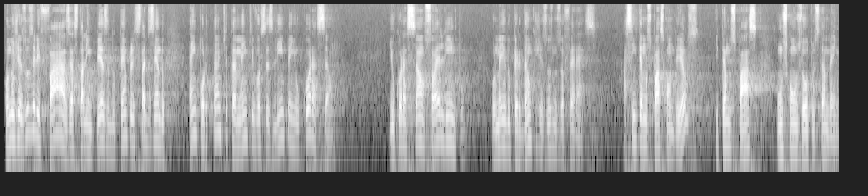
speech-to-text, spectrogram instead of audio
Quando Jesus ele faz esta limpeza do templo, ele está dizendo: é importante também que vocês limpem o coração. E o coração só é limpo por meio do perdão que Jesus nos oferece. Assim temos paz com Deus e temos paz uns com os outros também.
